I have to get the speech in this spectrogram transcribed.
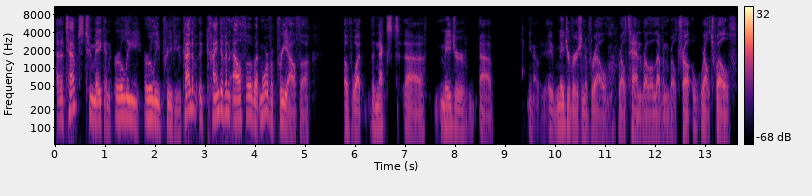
an attempt to make an early early preview, kind of kind of an alpha, but more of a pre-alpha of what the next uh, major uh, you know a major version of RHEL RHEL 10, RHEL 11, RHEL, RHEL 12.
